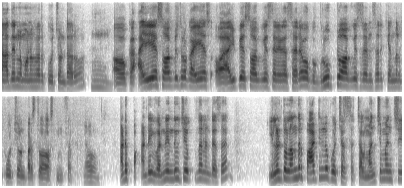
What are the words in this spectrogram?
నాదెండ్ల మనోహర్ కూర్చుంటారు. ఒక ఐఏఎస్ ఆఫీసర్ ఒక ఐఏఎస్ ఐపీఎస్ ఆఫీసర్ అయినా సరే ఒక గ్రూప్ టూ ఆఫీసర్ అయినా సరే కింద కూర్చొని పరిస్థితి వస్తుంది సార్. అంటే అంటే ఇవన్నీ ఎందుకు చెప్తున్నానంటే సార్ ఇలాంటి వాళ్ళందరూ పార్టీలోకి వచ్చారు సార్. చాలా మంచి మంచి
